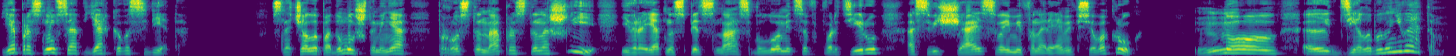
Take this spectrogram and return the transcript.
я проснулся от яркого света. Сначала подумал, что меня просто-напросто нашли, и, вероятно, спецназ вломится в квартиру, освещая своими фонарями все вокруг. Но э, дело было не в этом.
